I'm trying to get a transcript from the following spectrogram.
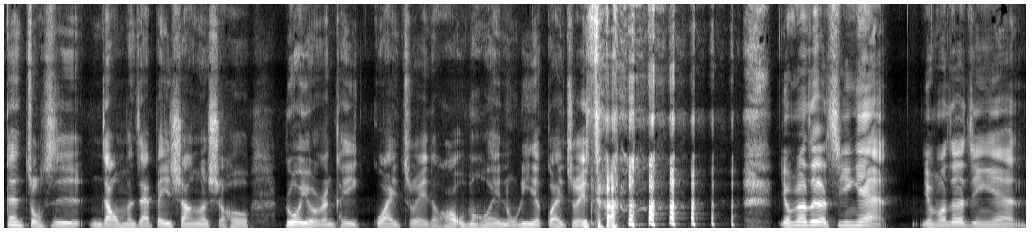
但总是你知道我们在悲伤的时候，如果有人可以怪罪的话，我们会努力的怪罪他。有没有这个经验？有没有这个经验？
